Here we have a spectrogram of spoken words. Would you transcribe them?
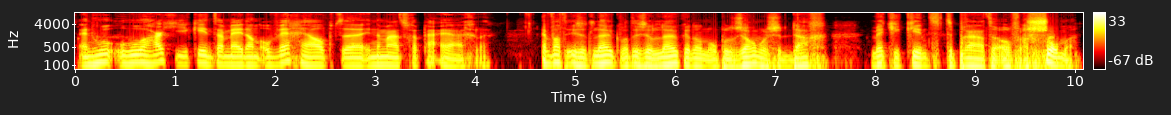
En hoe, hoe hard je je kind daarmee dan op weg helpt eh, in de maatschappij eigenlijk. En wat is het leuk? Wat is er leuker dan op een zomerse dag met je kind te praten over sommen?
